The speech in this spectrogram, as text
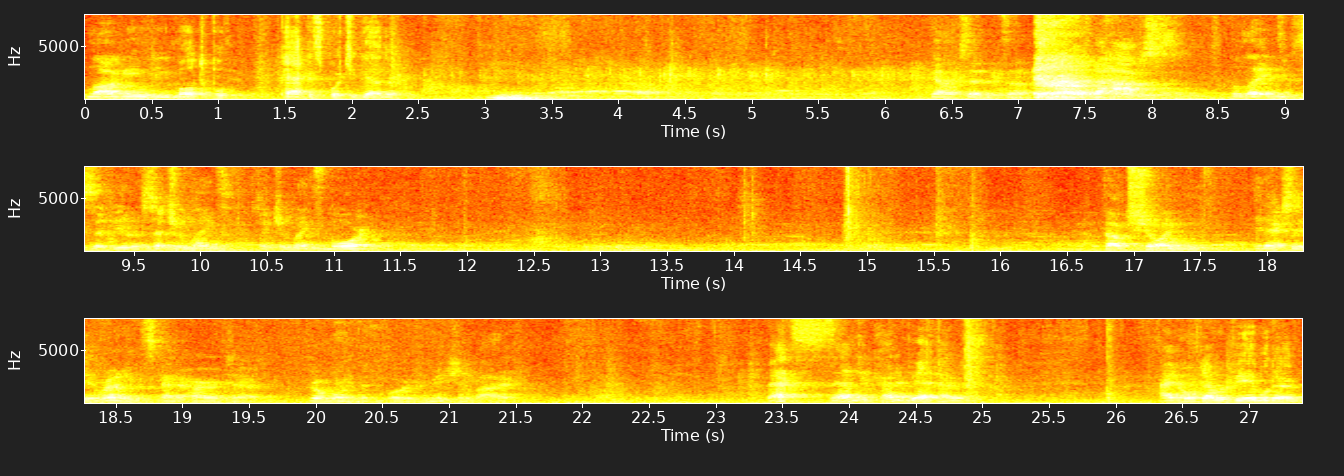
logging, the multiple packets put together. Yeah, like I said, it's, uh, the hops, the length, you set, you know, set your length, set your length more. Without showing it actually running, it's kind of hard to throw more, more information about it. That's sadly kind of it. I was, I hoped I would be able to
